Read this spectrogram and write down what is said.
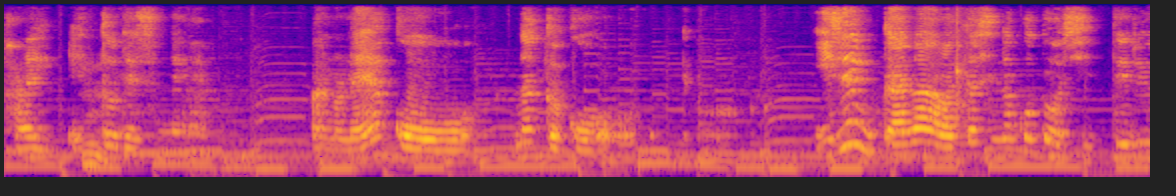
はい、えっとですね、あのね、こう、なんかこう、以前から私のことを知ってる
